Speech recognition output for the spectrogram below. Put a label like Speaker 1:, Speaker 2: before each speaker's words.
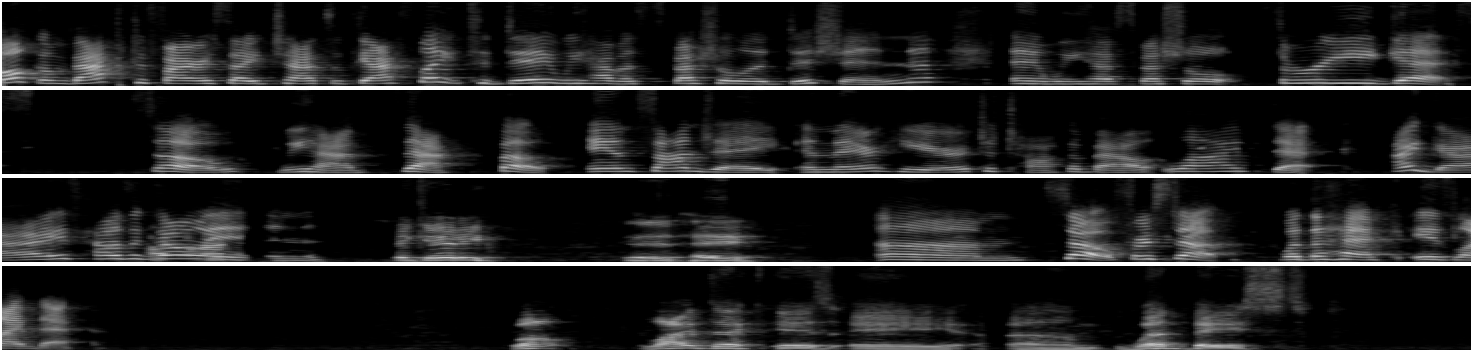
Speaker 1: Welcome back to Fireside Chats with Gaslight. Today we have a special edition and we have special three guests. So we have Zach, Bo, and Sanjay, and they're here to talk about Live Deck. Hi guys, how's it going?
Speaker 2: Hey Katie.
Speaker 3: Good. Hey.
Speaker 1: Um, so first up, what the heck is Live Deck?
Speaker 2: Well, Live Deck is a um, web-based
